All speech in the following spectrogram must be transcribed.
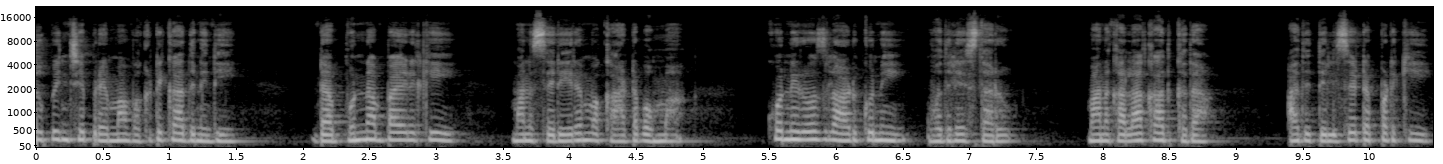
చూపించే ప్రేమ ఒకటి కాదునిది డబ్బున్న అబ్బాయిలకి మన శరీరం ఒక ఆటబొమ్మ కొన్ని రోజులు ఆడుకుని వదిలేస్తారు. మనకలా కాదు కదా. అది తెలిసేటప్పటికీ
